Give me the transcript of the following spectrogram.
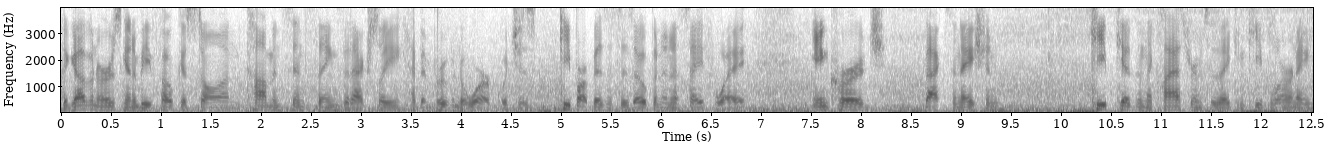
The governor is going to be focused on common sense things that actually have been proven to work, which is keep our businesses open in a safe way, encourage vaccination, keep kids in the classroom so they can keep learning,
